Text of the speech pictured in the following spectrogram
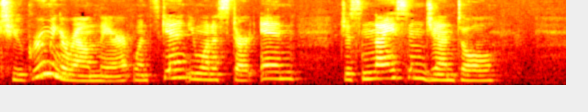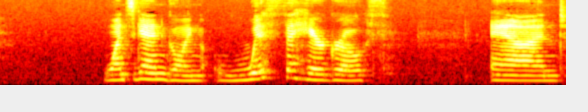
to grooming around there, once again, you want to start in just nice and gentle. Once again, going with the hair growth and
